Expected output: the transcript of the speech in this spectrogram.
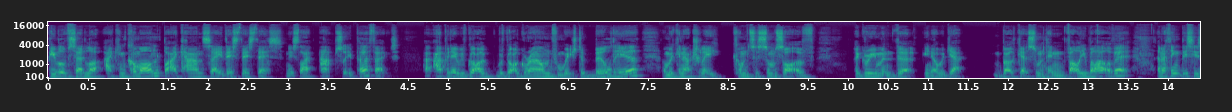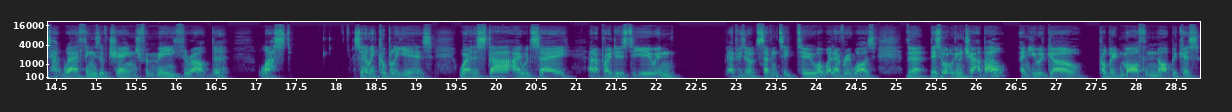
people have said, "Look, I can come on, but I can't say this, this, this," and it's like absolutely perfect. Happy day. We've got a, we've got a ground from which to build here, and we can actually come to some sort of agreement that you know we get both get something valuable out of it. And I think this is where things have changed for me throughout the last certainly a couple of years, where at the start I would say, and I probably did this to you in episode 72 or whenever it was, that this is what we're going to chat about. And you would go, probably more than not, because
